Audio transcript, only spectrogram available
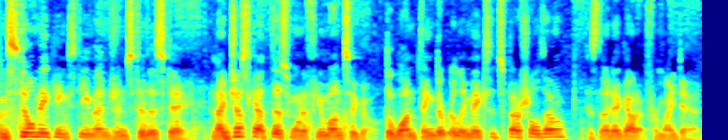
I'm still making steam engines to this day, and I just got this one a few months ago. The one thing that really makes it special though, is that I got it from my dad.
